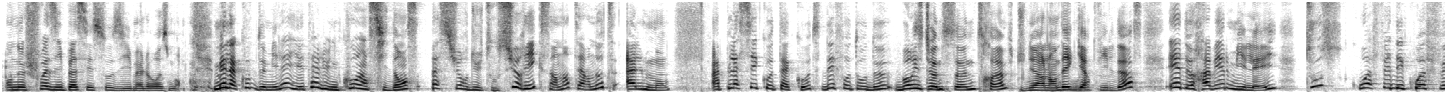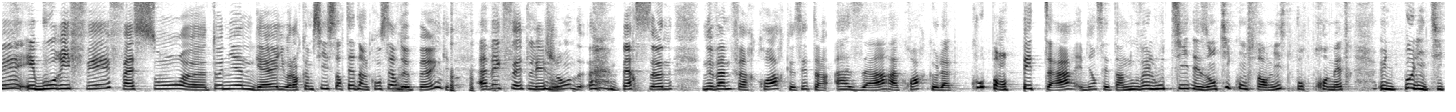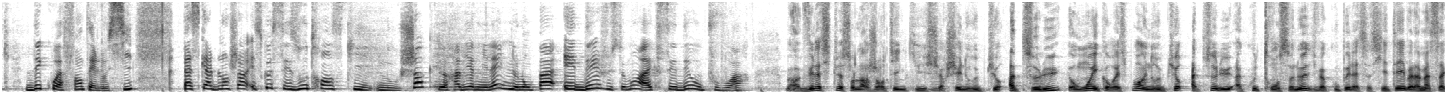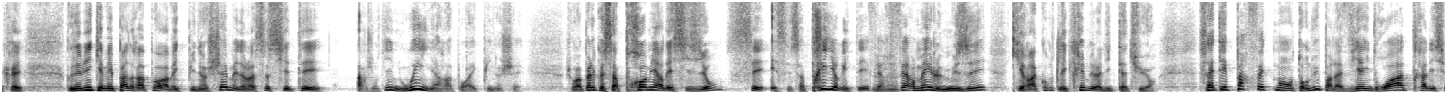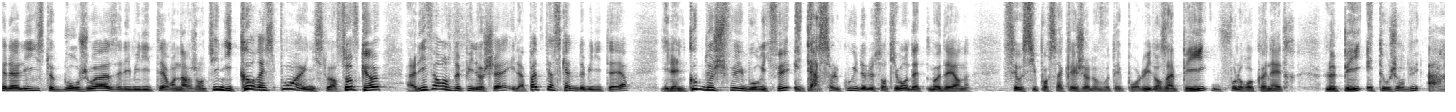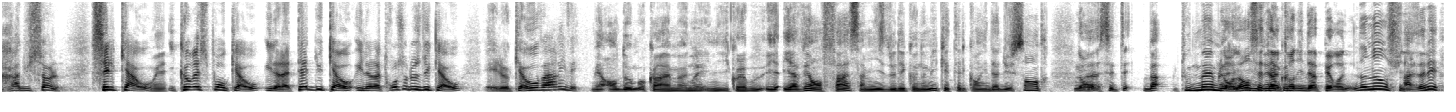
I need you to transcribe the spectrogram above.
On ne choisit pas ses sosies, malheureusement. Mais la Coupe de Millet est-elle une coïncidence? Pas sûr du tout. Sur X, un internaute allemand a placé côte à côte des photos de Boris Johnson, Trump, du néerlandais Gerd Wilders et de Javier Milei, tous coiffé, décoiffé, ébouriffé, façon euh, Tony Guy, ou alors comme s'il sortait d'un concert de punk. Avec cette légende, personne ne va me faire croire que c'est un hasard, à croire que la coupe en pétard, eh bien, c'est un nouvel outil des anticonformistes pour promettre une politique décoiffante, elle aussi. Pascal Blanchard, est-ce que ces outrances qui nous choquent de Javier Milei ne l'ont pas aidé justement à accéder au pouvoir? Bah, vu la situation de l'Argentine qui cherchait une rupture absolue, au moins il correspond à une rupture absolue. À coup de tronçonneuse, il va couper la société, il va la massacrer. Vous avez dit qu'il n'y avait pas de rapport avec Pinochet, mais dans la société argentine, oui, il y a un rapport avec Pinochet. Je vous rappelle que sa première décision, c'est, et c'est sa priorité, faire mhm. fermer le musée qui raconte les crimes de la dictature. Ça a été parfaitement entendu par la vieille droite, traditionnaliste, bourgeoise et les militaires en Argentine. Il correspond à une histoire. Sauf que, à la différence de Pinochet, il n'a pas de casquette de militaire, il a une coupe de cheveux ébouriffée et d'un seul coup, il donne le sentiment d'être moderne. C'est aussi pour ça que les jeunes ont voté pour lui, dans un pays où, il faut le reconnaître, le pays est aujourd'hui à ras du sol. C'est le chaos, il correspond au chaos, il a la tête du chaos, il a la tronçonneuse du chaos, et le chaos va arriver. Mais en deux mots quand même, Nicolas il y avait en face un ministre de l'économie qui était le candidat du centre. Non. Euh, c'était, bah, tout de même. Non, non, c'était un candidat non, non, je suis ah, désolé.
